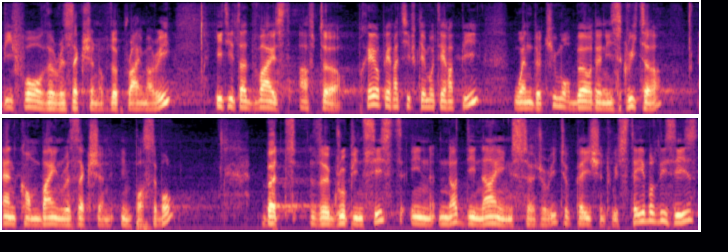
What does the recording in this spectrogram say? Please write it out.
before the resection of the primary, it is advised after preoperative chemotherapy when the tumor burden is greater and combined resection impossible. But the group insists in not denying surgery to patients with stable disease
